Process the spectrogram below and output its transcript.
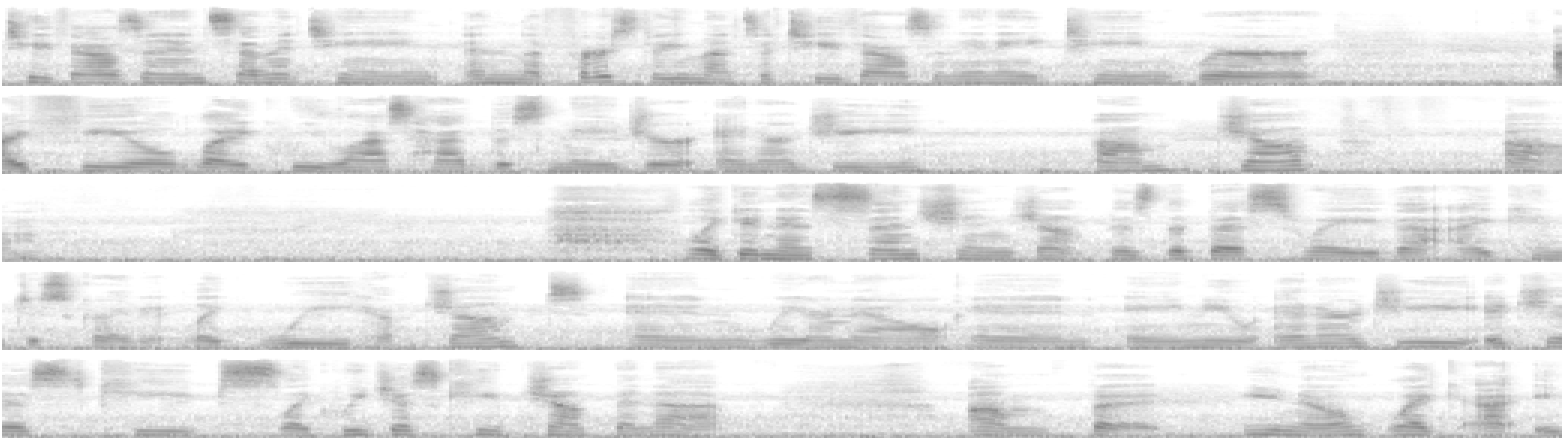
2017 and the first three months of 2018 where I feel like we last had this major energy um, jump. Um, like an ascension jump is the best way that I can describe it. Like we have jumped and we are now in a new energy. It just keeps, like we just keep jumping up. Um, but you know, like a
